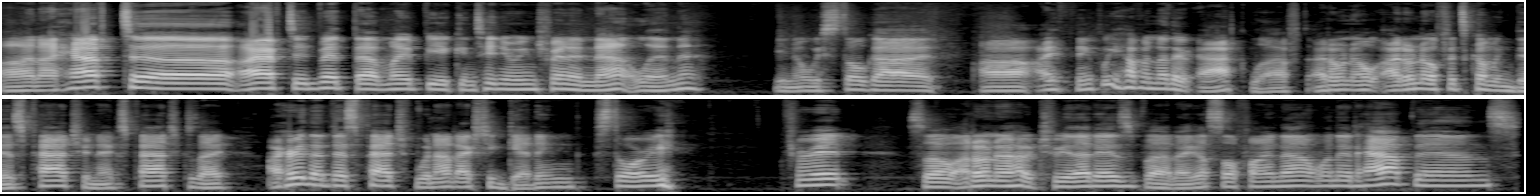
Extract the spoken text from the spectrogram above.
Uh, and I have to, I have to admit that might be a continuing trend in Natlan. You know, we still got, uh, I think we have another act left. I don't know, I don't know if it's coming this patch or next patch, because I, I heard that this patch we're not actually getting story for it. So I don't know how true that is, but I guess I'll find out when it happens.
